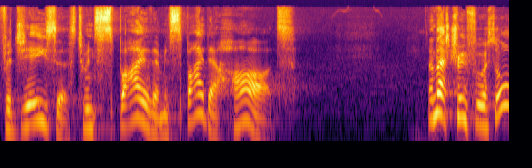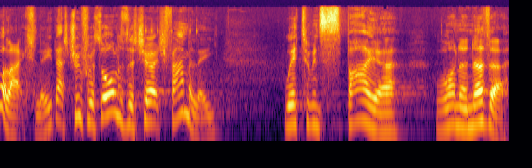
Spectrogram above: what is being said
for Jesus, to inspire them, inspire their hearts. And that's true for us all, actually. That's true for us all as a church family. We're to inspire one another.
